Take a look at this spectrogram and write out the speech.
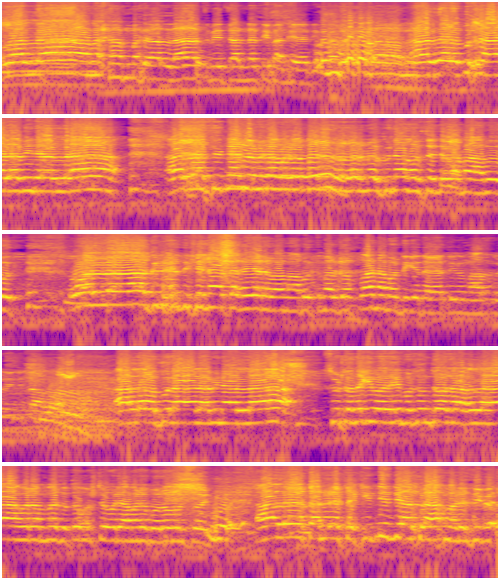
ও আল্লাহ আমার আল্লাহ তুমি জান্নাতি বানিয়ে দিও আল্লাহ রাব্বুল আলামিন আল্লাহ। আল্লাহ তুমি আমার সাধারণ গুনাহ করছে দেওয়া মাহবুদ ও আল্লাহ গুনার দিকে না তাকাইয়া রে দিও আল্লাহ রাব্বুল আলামিন, আল্লাহ। আমার আম্মা যত কষ্ট করে আমার বড় করছে। আল্লাহ তাদের একটা কিডনি দিয়ে আল্লাহ আমার জীবিত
